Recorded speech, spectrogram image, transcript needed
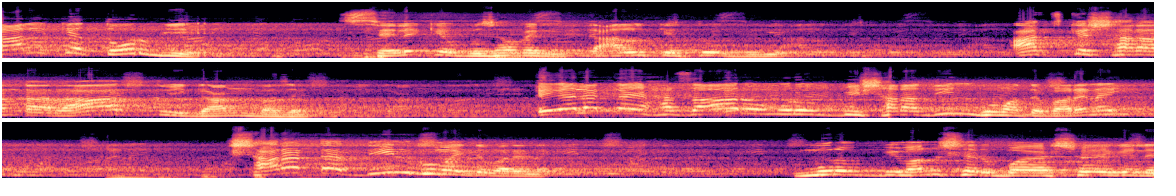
কালকে তোর বিয়ে। ছেলেকে বুঝাবেন, কালকে তোর বিয়ে। আজকে সারাটা রাত তুই গান বাজাস এই এলাকায় হাজারো মুরব্বী সারা দিন ঘুমাতে পারে নাই, সারাটা দিন ঘুমাইতে পারে নাই। মুরব্বী মানুষের বয়স হয়ে গেলে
